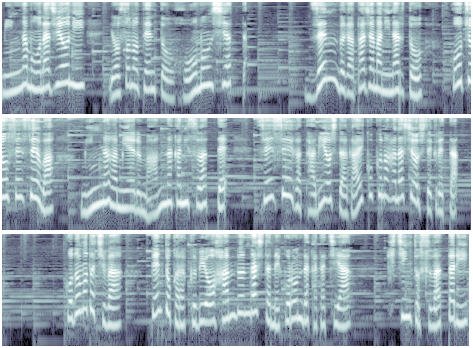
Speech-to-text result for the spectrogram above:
みんなも同じようによそのテントを訪問し合った。全部がパジャマになると、校長先生はみんなが見える真ん中に座って、先生が旅をした外国の話をしてくれた。子供たちはテントから首を半分出した寝転んだ形や、きちんと座ったり、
